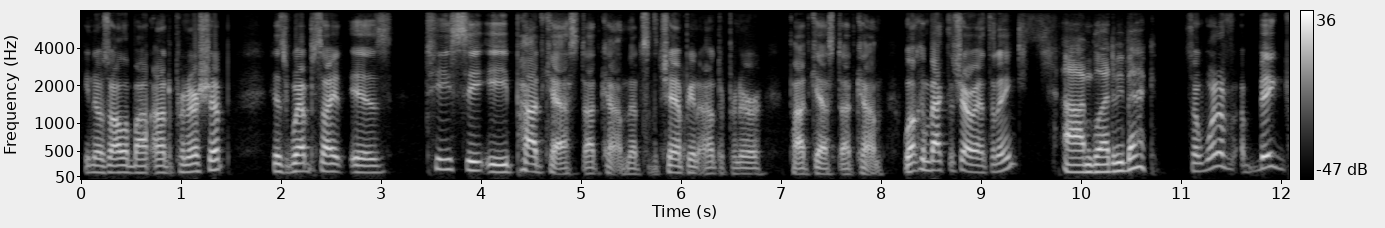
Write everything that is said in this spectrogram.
He knows all about entrepreneurship. His website is tcepodcast.com. That's the Champion Entrepreneur podcast.com. Welcome back to the show, Anthony. I'm glad to be back. So, one of a big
